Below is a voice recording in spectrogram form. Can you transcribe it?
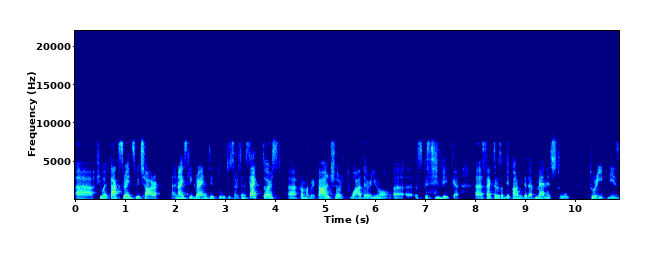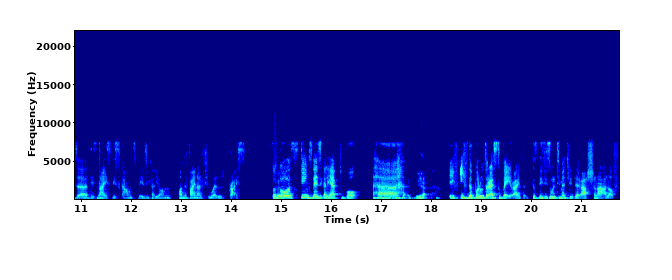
uh, fuel tax rates, which are uh, nicely granted to, to certain sectors, uh, from agriculture to other, you know, uh, specific uh, sectors of the economy that have managed to, to reap these, these nice discounts basically on, on the final fuel price. So, so those things basically have to go uh, yeah. if, if the polluter has to pay, right? Because this is ultimately the rationale of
